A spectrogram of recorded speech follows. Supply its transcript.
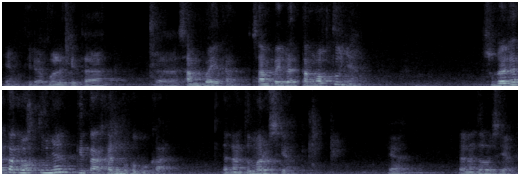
yang tidak boleh kita uh, sampaikan sampai datang waktunya. Sudah datang waktunya kita akan buka-bukaan dan nanti harus siap. Ya, dan nanti harus siap.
